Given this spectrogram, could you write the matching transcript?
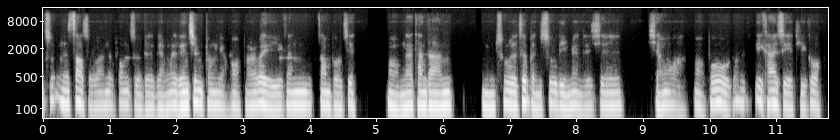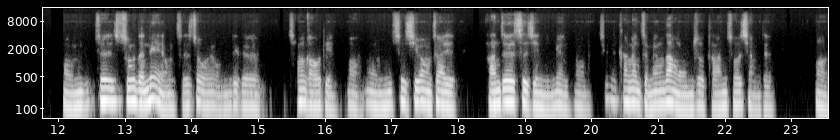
组那赵守安的风组的两位年轻朋友哈，马瑞仪跟张博健，啊，我们来谈谈嗯，出了这本书里面的一些想法啊。不过我刚一开始也提过，我们这书的内容只是作为我们这个参考点啊，我们是希望在谈这些事情里面哦，看看怎么样让我们所谈所想的哦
